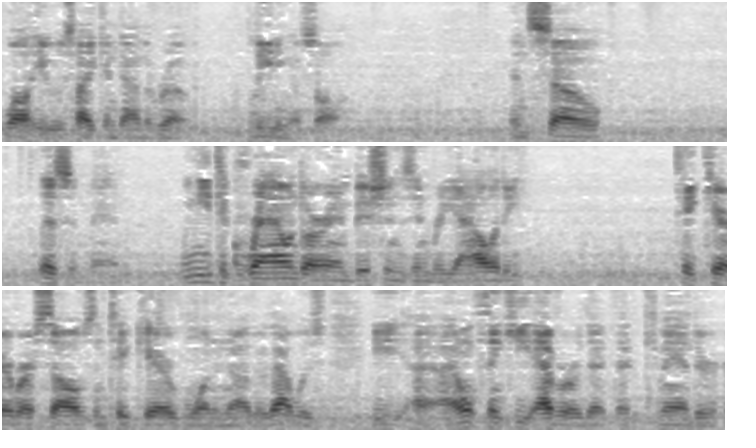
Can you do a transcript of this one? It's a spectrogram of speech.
while he was hiking down the road, leading us all. And so, listen, man, we need to ground our ambitions in reality, take care of ourselves, and take care of one another. That was he. I don't think he ever that that commander,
